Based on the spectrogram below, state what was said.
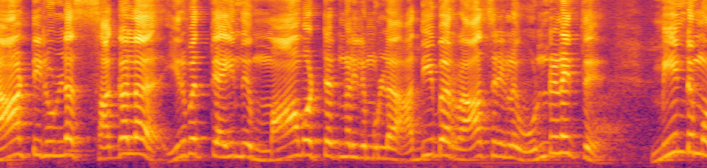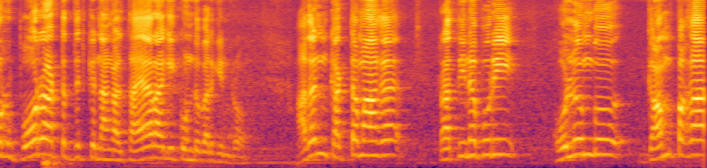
நாட்டிலுள்ள சகல இருபத்தி ஐந்து மாவட்டங்களிலும் உள்ள அதிபர் ஆசிரியர்களை ஒன்றிணைத்து மீண்டும் ஒரு போராட்டத்திற்கு நாங்கள் தயாராகி கொண்டு வருகின்றோம். அதன் கட்டமாக ரத்தினபுரி கொழும்பு கம்பகா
